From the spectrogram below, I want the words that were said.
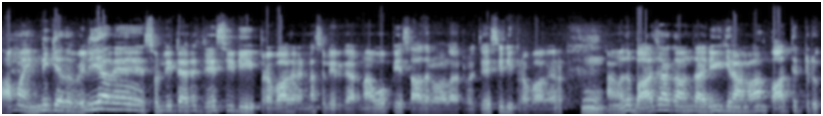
ஆமா இன்னைக்கு அதை வெளியாவே சொல்லிட்டாரு ஜேசிடி பிரபாகர். என்ன சொல்லியிருக்காருன்னா ஓபிஎஸ் ஆதரவாளர் ஜேசிடி பிரபாகர். ம். நாங்க வந்து பாஜக வந்து அறிவிக்கிறாங்களான்னு பார்த்துட்டு இருக்கோம்.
